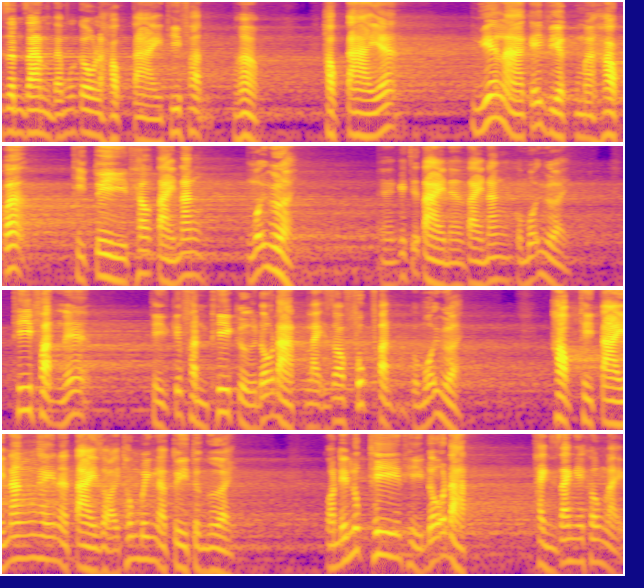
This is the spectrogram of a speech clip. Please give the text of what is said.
dân gian người ta có câu là học tài thi phận không? Học tài á, nghĩa là cái việc mà học á, thì tùy theo tài năng mỗi người. Ờ, cái chữ tài là tài năng của mỗi người. Thi phận ấy, thì cái phần thi cử đỗ đạt lại do phúc phận của mỗi người. Học thì tài năng hay là tài giỏi thông minh là tùy từng người. Còn đến lúc thi thì đỗ đạt thành danh hay không lại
